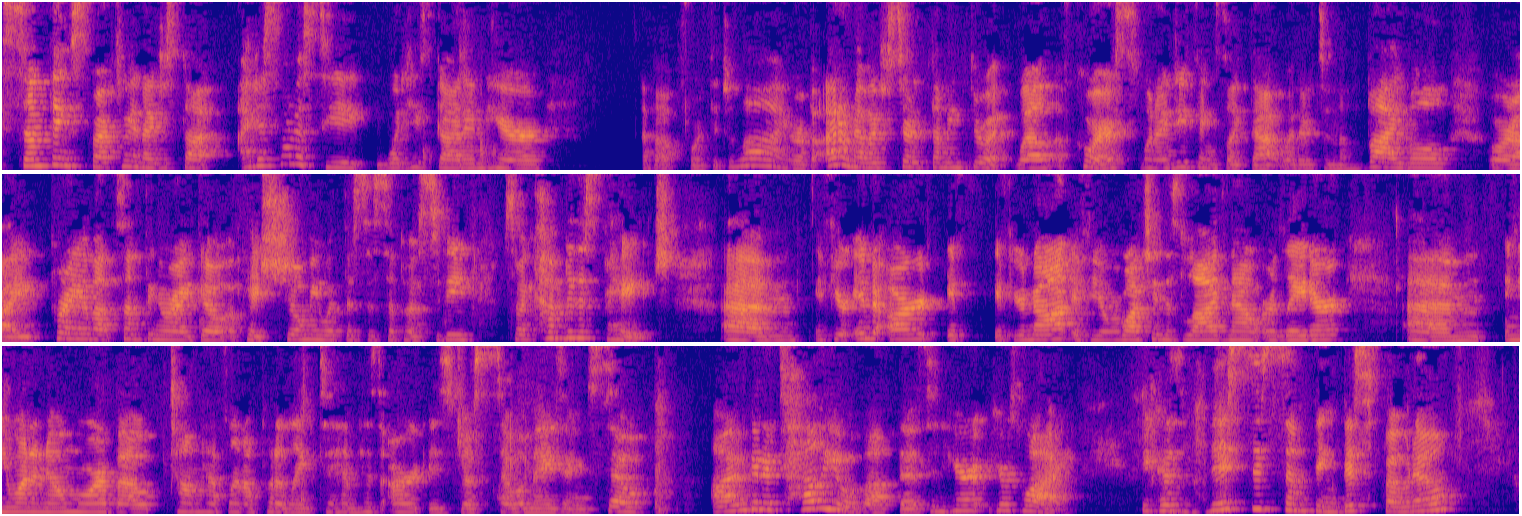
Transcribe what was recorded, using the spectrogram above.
something sparked me and I just thought, I just want to see what he's got in here about 4th of July or about, I don't know, I just started thumbing through it. Well, of course, when I do things like that, whether it's in the Bible or I pray about something or I go, okay, show me what this is supposed to be. So I come to this page. Um, if you're into art, if, if you're not, if you're watching this live now or later, um, and you want to know more about Tom Heflin, I'll put a link to him. His art is just so amazing. So I'm going to tell you about this, and here, here's why. Because this is something, this photo,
